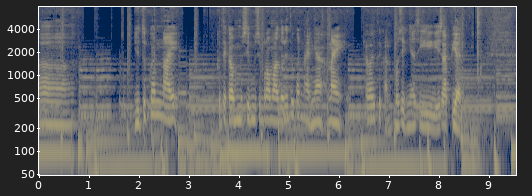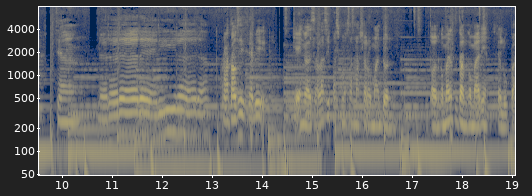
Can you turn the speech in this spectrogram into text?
uh, YouTube kan naik ketika musim-musim Ramadan itu kan naiknya naik apa itu kan musiknya si Sabian. Yang kurang tahu sih tapi kayak nggak salah sih pas masa-masa Ramadan. Tahun kemarin atau tahun kemarin saya lupa.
